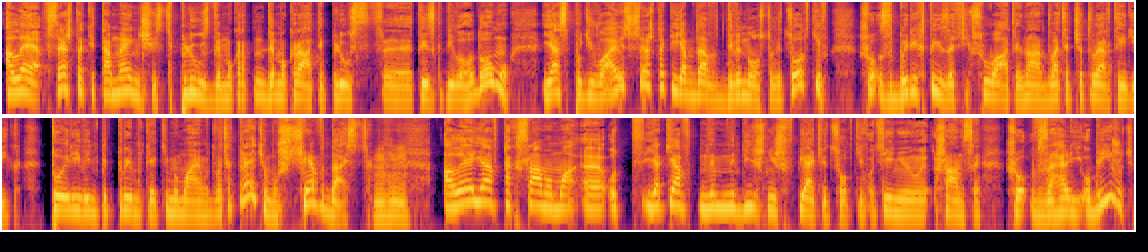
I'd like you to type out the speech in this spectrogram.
Але все ж таки та меншість, плюс демократи, демократи, плюс е, тиск Білого Дому. Я сподіваюся, все ж таки, я б дав 90%, що зберігти, зафіксувати на 24-й рік той рівень підтримки, який ми маємо в 23-му, ще вдасться. Угу. Але я так само е, от як я не більш ніж в 5% оцінюю шанси, що взагалі обріжуть.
